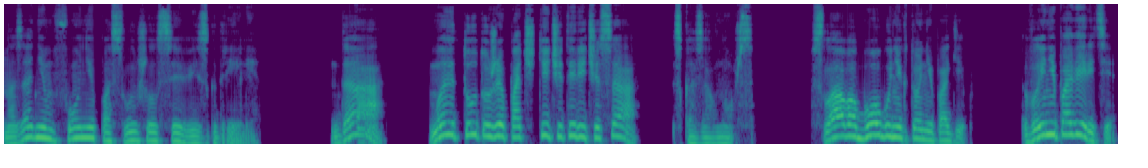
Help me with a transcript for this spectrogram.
На заднем фоне послышался визг дрели. «Да, мы тут уже почти четыре часа», — сказал Норс. «Слава богу, никто не погиб. Вы не поверите,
